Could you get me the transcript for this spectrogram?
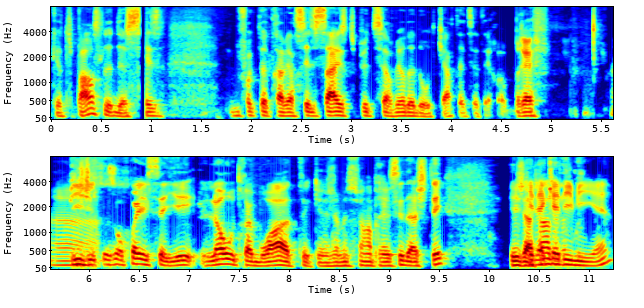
que tu passes, là, de 16. Une fois que tu as traversé le 16, tu peux te servir de d'autres cartes, etc. Bref. Ah, Puis j'ai toujours pas essayé l'autre boîte que je me suis empressé d'acheter. Et qui est j'attends l'académie, hein?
